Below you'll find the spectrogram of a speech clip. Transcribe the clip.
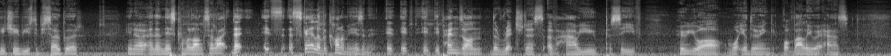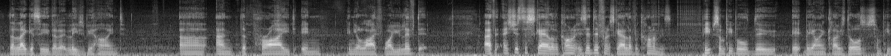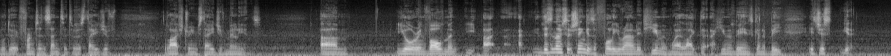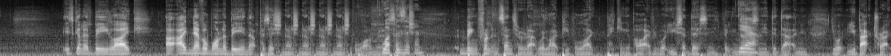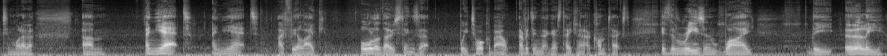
YouTube used to be so good, you know, and then this come along. So like that, it's a scale of economy, isn't it? It it it depends on the richness of how you perceive who you are, what you're doing, what value it has, the legacy that it leaves behind, uh, and the pride in in your life while you lived it. Th- it's just a scale of economy. It's a different scale of economies. Peop- some people do it behind closed doors. Some people do it front and center to a stage of live stream stage of millions. Um, your involvement. I- I- there's no such thing as a fully rounded human where like the, a human being is going to be. It's just you know. It's going to be like. I, I'd never want to be in that position. What I'm really What position? being front and center of that with like people like picking apart every what you said this and you picking Yeah. those and you did that and you you, you backtracked and whatever um, and yet and yet I feel like all of those things that we talk about everything that gets taken out of context is the reason why the early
